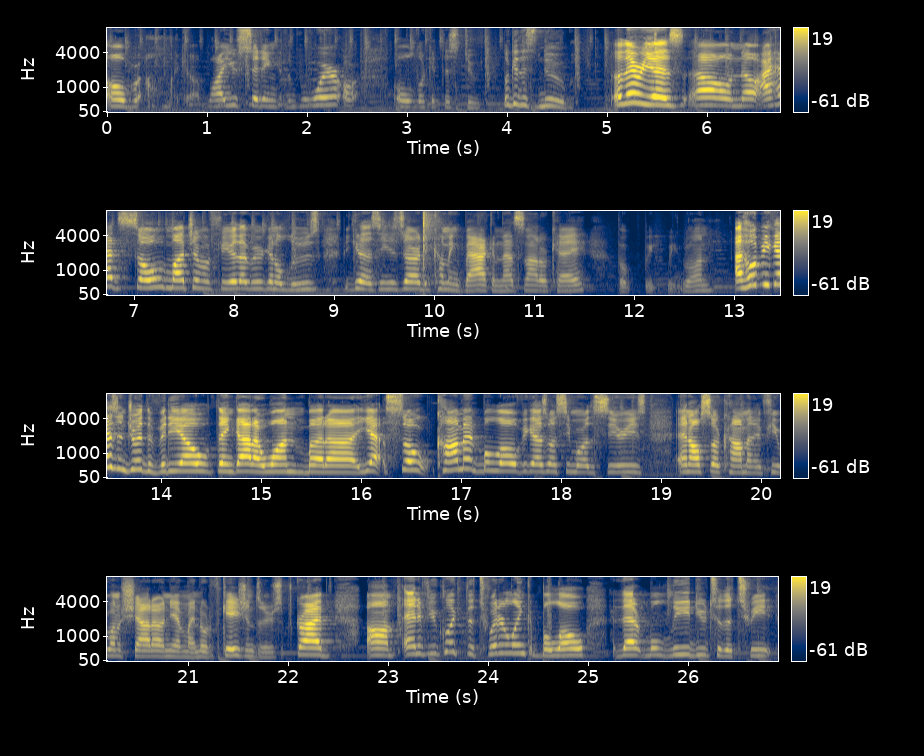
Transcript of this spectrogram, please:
Oh, oh my god. Why are you sitting? Where are. Oh, look at this dude. Look at this noob. Oh, there he is. Oh, no. I had so much of a fear that we were gonna lose because he started coming back, and that's not okay but we, we won. I hope you guys enjoyed the video. Thank God I won. But uh, yeah, so comment below if you guys want to see more of the series. And also comment if you want to shout out and you have my notifications and you're subscribed. Um, and if you click the Twitter link below, that will lead you to the tweet.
